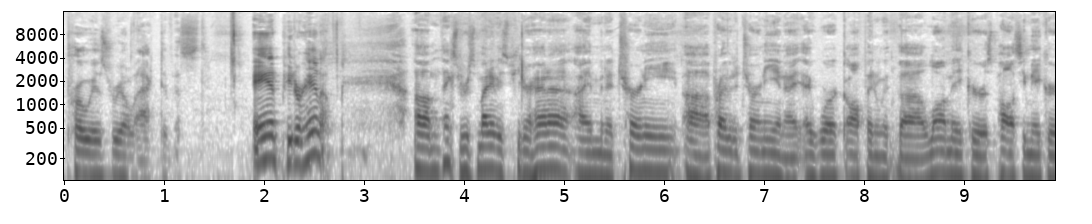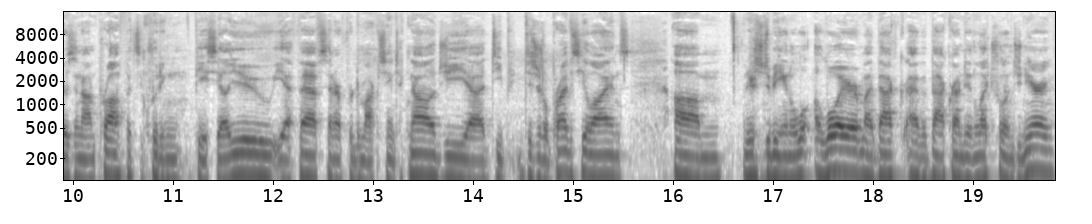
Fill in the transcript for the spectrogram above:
pro-Israel activist. And Peter Hanna. Um, thanks, Bruce. My name is Peter Hanna. I'm an attorney, uh, private attorney, and I, I work often with uh, lawmakers, policymakers, and nonprofits, including the ACLU, EFF, Center for Democracy and Technology, uh, Deep Digital Privacy Alliance. Um, in addition to being a lawyer, my back, I have a background in electrical engineering,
